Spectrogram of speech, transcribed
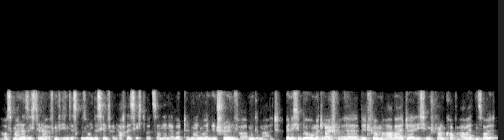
aus meiner Sicht in der öffentlichen Diskussion ein bisschen vernachlässigt wird, sondern er wird immer nur in den schönen Farben gemalt. Wenn ich im Büro mit drei äh, Bildschirmen arbeite, ich im Strandkorb arbeiten soll,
